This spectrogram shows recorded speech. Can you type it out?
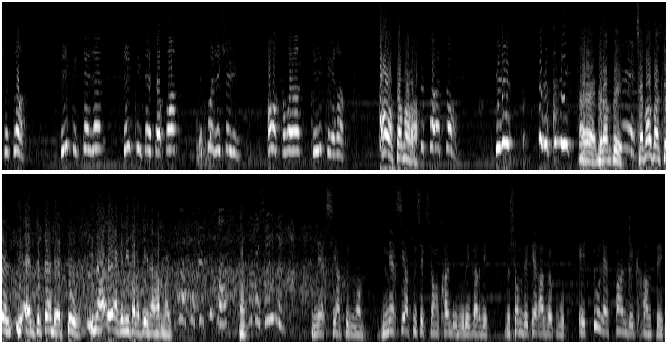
c'est. Celui qui t'aide, celui qui t'aide pas, il faut laisser lui. Ah, voilà, c'est lui qui est là. Awa Kamara. Préparation. Il est, tout le public. Eh, c'est pas parce qu'elle elle te fait des tours. Il n'a rien pour la faire, il n'a rien. Ah. Faut essayer. Merci à tout le monde. Merci à tous ceux qui sont en train de nous regarder. Nous sommes de cœur avec vous. Et tous les fans de Grand P,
